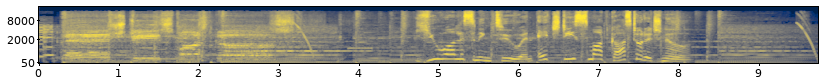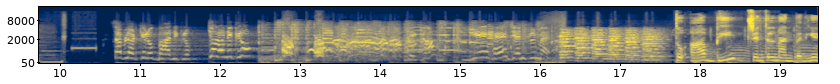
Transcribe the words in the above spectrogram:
HD Smartcast. You are listening to an HD Smartcast original. सब लड़के लोग बाहर निकलो चलो निकलो देखा ये है जेंटलमैन तो आप भी जेंटलमैन बनिए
